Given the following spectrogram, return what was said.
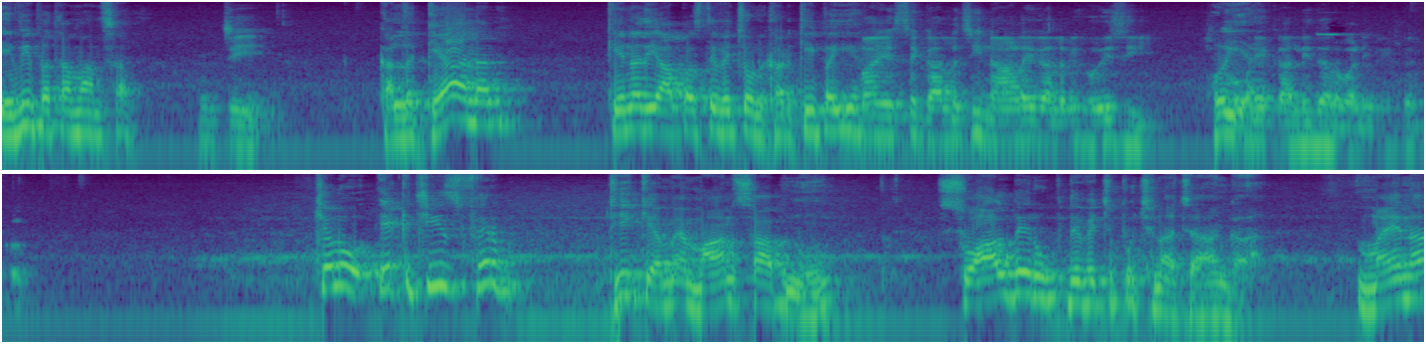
ਇਹ ਵੀ ਪਤਾ ਮਾਨ ਸਾਹਿਬ। ਜੀ। ਕੱਲ ਕਿਹਾ ਇਹਨਾਂ ਨੇ ਕਿ ਇਹਨਾਂ ਦੀ ਆਪਸ ਦੇ ਵਿੱਚ ਹੁਣ ਖੜਕੀ ਪਈ ਹੈ ਬਾ ਇਸੇ ਗੱਲ 'ਚ ਹੀ ਨਾਲ ਇਹ ਗੱਲ ਵੀ ਹੋਈ ਸੀ। ਹੋਈ ਹੈ। ਅਕਾਲੀ ਦਲ ਵਾਲੀ ਵੀ ਬਿਲਕੁਲ। ਚਲੋ ਇੱਕ ਚੀਜ਼ ਫਿਰ ਠੀਕ ਹੈ ਮੈਂ ਮਾਨ ਸਾਹਿਬ ਨੂੰ ਸਵਾਲ ਦੇ ਰੂਪ ਦੇ ਵਿੱਚ ਪੁੱਛਣਾ ਚਾਹਾਂਗਾ। ਮੈਂ ਨਾ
